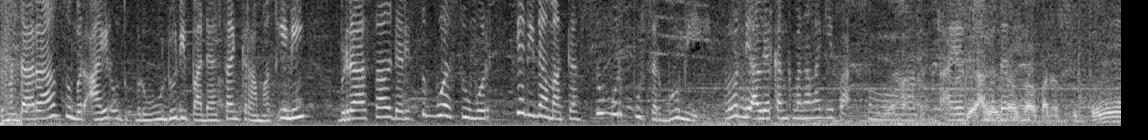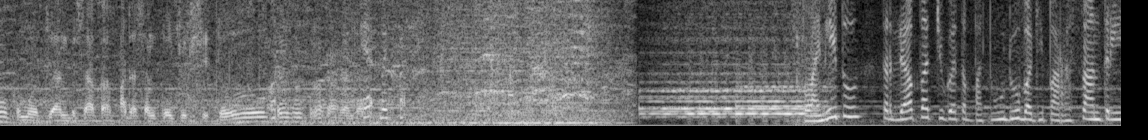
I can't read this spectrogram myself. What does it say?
Sementara sumber air untuk berwudu di Padasan Keramat ini berasal dari sebuah sumur yang dinamakan sumur pusar bumi. Lalu dialirkan ke mana lagi Pak sumur ya, air Dialirkan ke pada situ, kemudian bisa ke Padasan tujuh situ. Oh. Ya, baik Pak. Selain itu, terdapat juga tempat wudhu bagi para santri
